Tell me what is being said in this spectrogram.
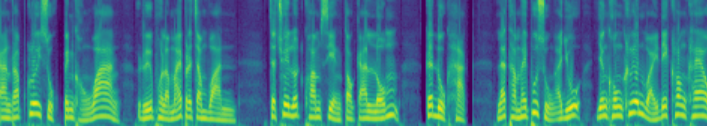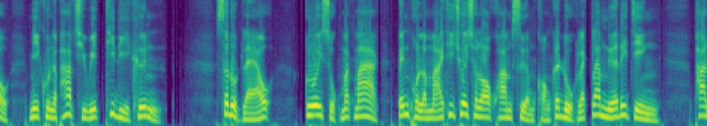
การรับกล้วยสุกเป็นของว่าง หรือผลไม้ประจำวัน จะช่วยลดความเสี่ยงต่อการล้ม กระดูกหัก และทำให้ผู้สูงอายุยังคงเคลื่อนไหวได้คล่องแคล่ว มีคุณภาพชีวิตที่ดีขึ้น สรุปแล้ว กล้วยสุกมากๆ เป็นผลไม้ที่ช่วยชะลอความเสื่อมของกระดูกและกล้ามเนื้อได้จริง ผ่าน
